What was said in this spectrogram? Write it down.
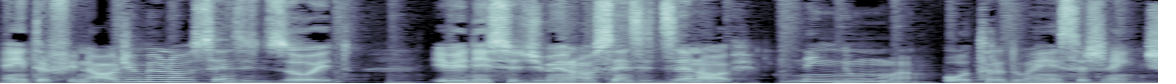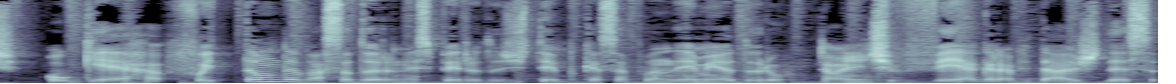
entre o final de 1918 e o início de 1919. Nenhuma outra doença, gente, ou guerra foi tão devastadora nesse período de tempo que essa pandemia durou. Então a gente vê a gravidade dessa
